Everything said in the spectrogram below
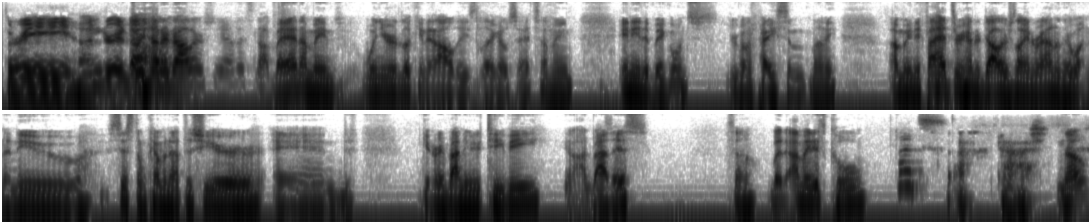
three hundred. three hundred dollars. Yeah, that's not bad. I mean, when you're looking at all these Lego sets, I mean, any of the big ones, you're going to pay some money. I mean, if I had three hundred dollars laying around and there wasn't a new system coming out this year and getting ready to buy a new TV, you know, I'd buy this. So, but I mean, it's cool. That's ah, gosh. No,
